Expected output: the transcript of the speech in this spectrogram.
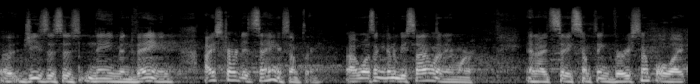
uh, Jesus' name in vain, I started saying something. I wasn't going to be silent anymore. And I'd say something very simple like,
